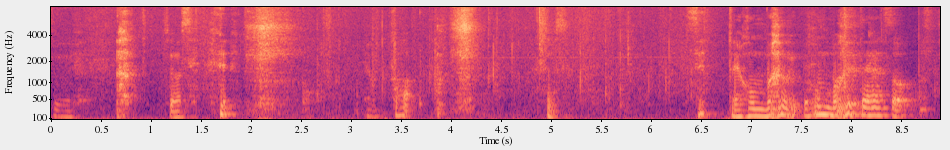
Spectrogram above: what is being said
すいません。やっぱ。すいません。絶対本番本番歌えなそう。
